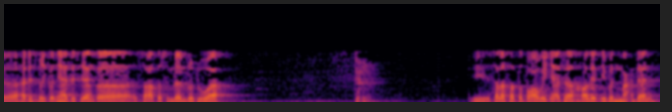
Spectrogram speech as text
hadis berikutnya hadis yang ke 192 di salah satu perawinya ada Khalid ibn Ma'dan.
